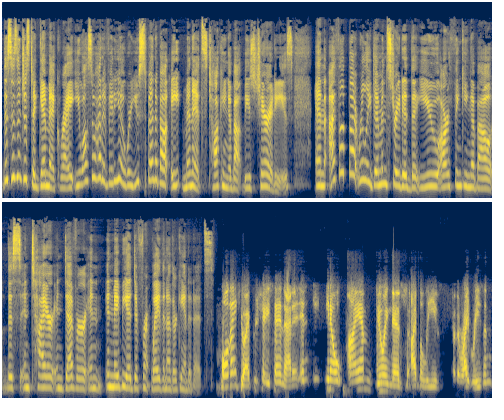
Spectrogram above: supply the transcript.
this isn't just a gimmick, right? You also had a video where you spent about eight minutes talking about these charities. And I thought that really demonstrated that you are thinking about this entire endeavor in, in maybe a different way than other candidates. Well, thank you. I appreciate you saying that. And, and you know, I am doing this, I believe, for the right reason.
